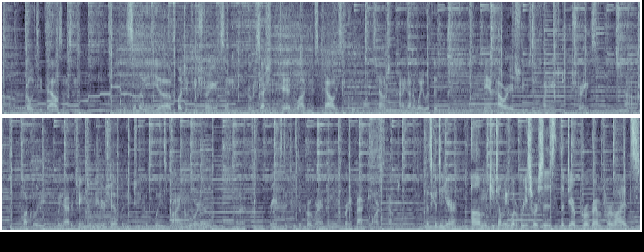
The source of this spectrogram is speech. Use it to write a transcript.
um, early 2000s. And with some of the uh, budget constraints and the recession hit, a lot of municipalities, including Lawrence Township, kind of got away with it because of manpower issues and financial constraints. Um, luckily, we had a change in leadership, a new chief of police, Brian Calorio, who's going to reinstitute the program and bring it back to Lawrence Township. That's good to hear. Um, can you tell me what resources the DARE program provides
